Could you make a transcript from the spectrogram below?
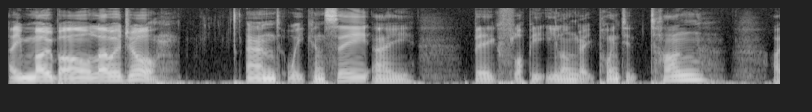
a mobile lower jaw. And we can see a big floppy elongate pointed tongue. I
